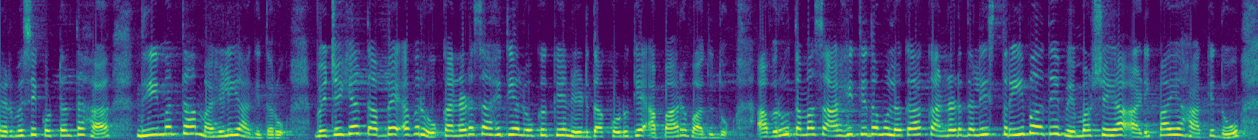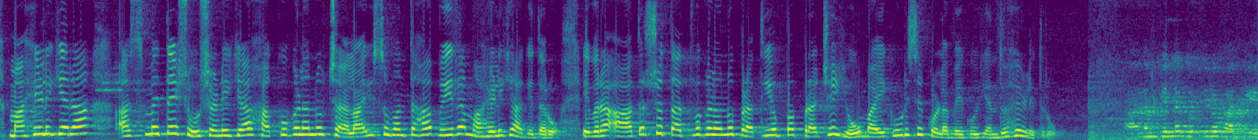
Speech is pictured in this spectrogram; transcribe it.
ನಿರ್ಮಿಸಿಕೊಟ್ಟಂತಹ ಧೀಮಂತ ಮಹಿಳೆಯಾಗಿದ್ದರು. ವಿಜಯ ತಬ್ಬೆ ಅವರು ಕನ್ನಡ ಸಾಹಿತ್ಯ ಲೋಕಕ್ಕೆ ನೀಡಿದ ಕೊಡುಗೆ ಅಪಾರವಾದುದು. ಅವರು ತಮ್ಮ ಸಾಹಿತ್ಯದ ಮೂಲಕ ಕನ್ನಡದಲ್ಲಿ ಸ್ತ್ರೀವಾದಿ ವಿಮರ್ಶೆಯ ಅಡಿಪಾಯ ಹಾಕಿದ್ದು, ಮಹಿಳೆಯರ ಅಸ್ಮಿತೆ ಶೋಷಣೆಯ ಹಕ್ಕುಗಳನ್ನು ಚಲಾಯಿಸುವಂತಹ ವೀರ ಮಹಿಳೆಯಾಗಿದ್ದರು. ಇವರ ಆದರ್ಶ ತತ್ವಗಳನ್ನು ಪ್ರತಿಯೊಬ್ಬ ಪ್ರಜೆಯು ಮೈಗೂಡಿಸಿಕೊಳ್ಳಬೇಕು ಎಂದು ಹೇಳಿದರು. ನಮಗೆಲ್ಲ ಗೊತ್ತಿರೋ ಹಾಗೆ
